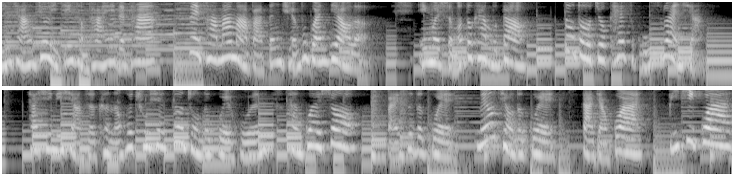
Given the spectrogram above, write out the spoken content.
平常就已经很怕黑的他，最怕妈妈把灯全部关掉了。因为什么都看不到，豆豆就开始胡思乱想。他心里想着可能会出现各种的鬼魂和怪兽，白色的鬼、没有脚的鬼、大脚怪、鼻涕怪。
